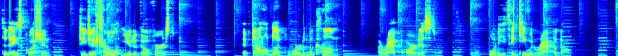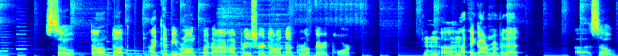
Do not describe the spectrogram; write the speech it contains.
Today's question, TJ, I kind of want you to go first. If Donald Duck were to become a rap artist, what do you think he would rap about? So Donald Duck, I could be wrong, but I, am pretty sure Donald Duck grew up very poor. Mm-hmm, uh, mm-hmm. I think I remember that. Uh, so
